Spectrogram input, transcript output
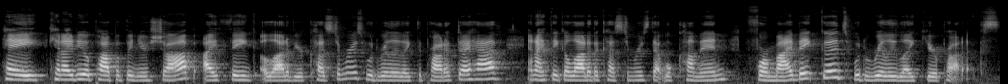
hey, can I do a pop up in your shop? I think a lot of your customers would really like the product I have. And I think a lot of the customers that will come in for my baked goods would really like your products.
